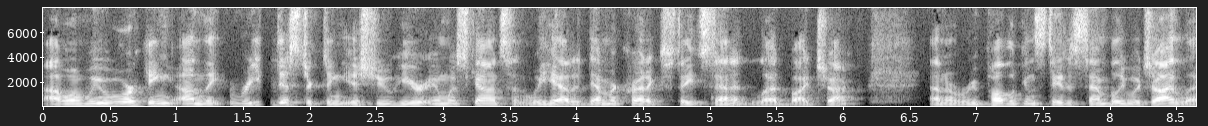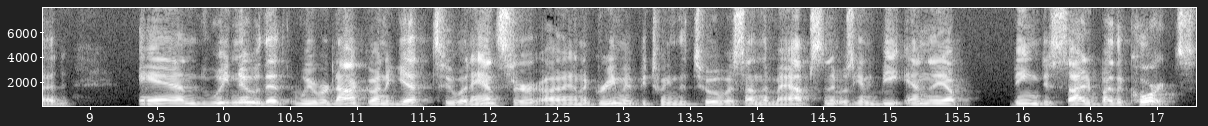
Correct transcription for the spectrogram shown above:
uh, when we were working on the redistricting issue here in Wisconsin. We had a Democratic state Senate led by Chuck and a Republican state assembly, which I led. And we knew that we were not going to get to an answer, uh, an agreement between the two of us on the maps, and it was going to be ending up being decided by the courts.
